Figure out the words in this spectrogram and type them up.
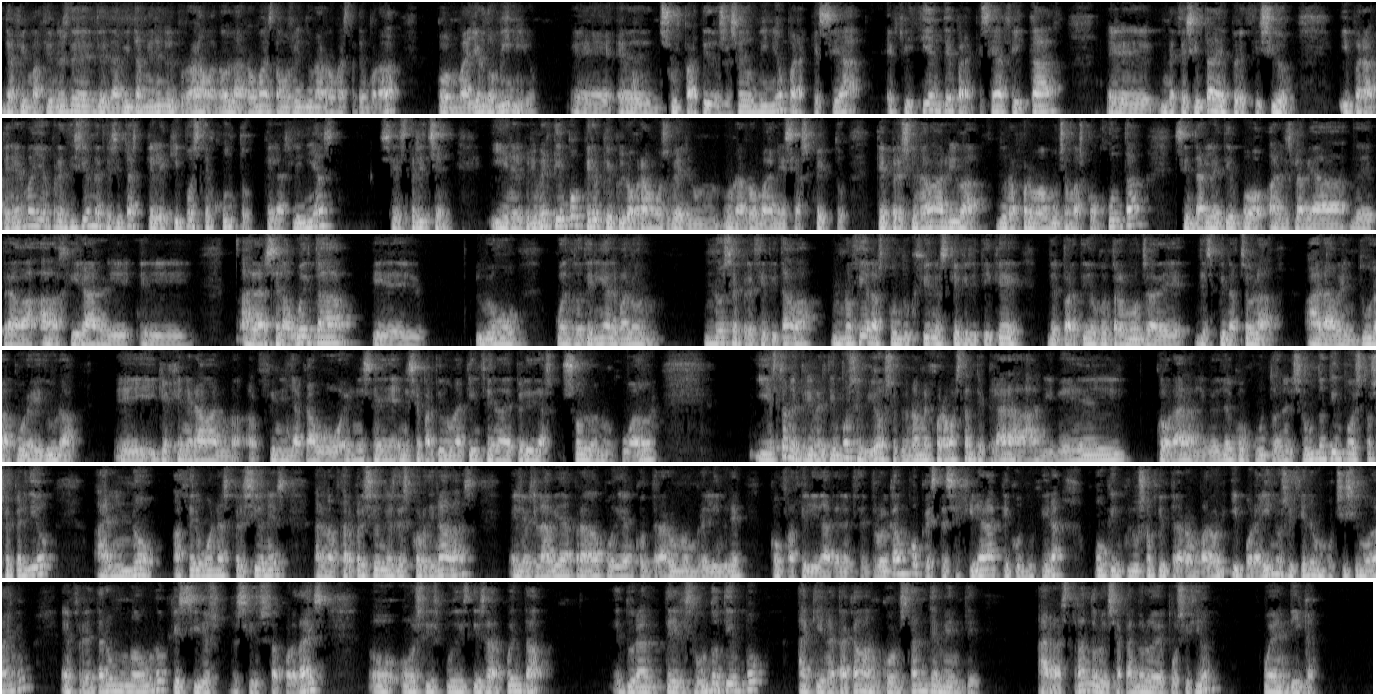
afirmaciones de, David también en el programa, ¿no? La Roma, estamos viendo una Roma esta temporada con mayor dominio eh, en sus partidos. Ese dominio para que sea eficiente, para que sea eficaz, eh, necesita de precisión. Y para tener mayor precisión necesitas que el equipo esté junto, que las líneas se estrechen. Y en el primer tiempo creo que logramos ver una Roma en ese aspecto, que presionaba arriba de una forma mucho más conjunta, sin darle tiempo al Slavia de Praga a girar, a darse la vuelta. Eh, luego, cuando tenía el balón, no se precipitaba, no hacía las conducciones que critiqué del partido contra el Monza de, de Spinachola a la aventura pura y dura eh, y que generaban, al fin y al cabo, en ese, en ese partido una quincena de pérdidas solo en un jugador. Y esto en el primer tiempo se vio, se vio una mejora bastante clara a nivel coral, a nivel del conjunto. En el segundo tiempo esto se perdió al no hacer buenas presiones, al lanzar presiones descoordinadas. El Slavia de Praga podía encontrar un hombre libre con facilidad en el centro del campo, que éste se girara, que condujera o que incluso filtrara un balón. Y por ahí nos hicieron muchísimo daño, enfrentaron uno a uno, que si os, si os acordáis o, o si os pudisteis dar cuenta, durante el segundo tiempo, a quien atacaban constantemente arrastrándolo y sacándolo de posición fue Indica.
